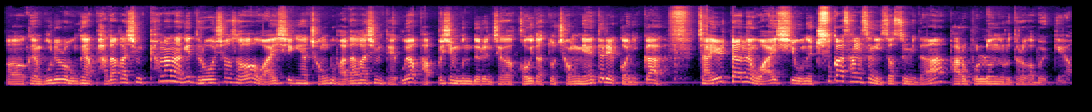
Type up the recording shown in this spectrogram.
어 그냥 무료로 그냥 받아가시면 편안하게 들어오셔서 YC 그냥 정보 받아가시면 되고요. 바쁘신 분들은 제가 거기다 또 정리해 드릴 거니까 자 일단은 YC 오늘 추가 상승이 있었습니다. 바로 본론으로 들어가 볼게요.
